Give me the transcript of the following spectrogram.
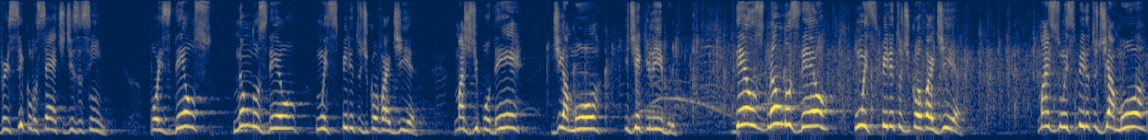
versículo 7, diz assim: Pois Deus não nos deu um espírito de covardia, mas de poder, de amor e de equilíbrio. Deus não nos deu um espírito de covardia, mas um espírito de amor,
